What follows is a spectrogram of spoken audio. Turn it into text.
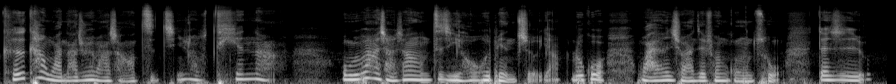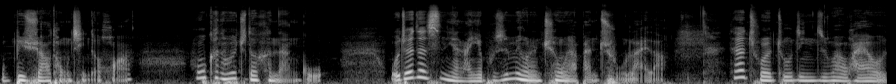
可是看完呢，就会马上想到自己，你说天哪，我没办法想象自己以后会变成这样。如果我还很喜欢这份工作，但是我必须要同情的话，我可能会觉得很难过。我觉得这四年来也不是没有人劝我要搬出来了，但是除了租金之外，我还有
